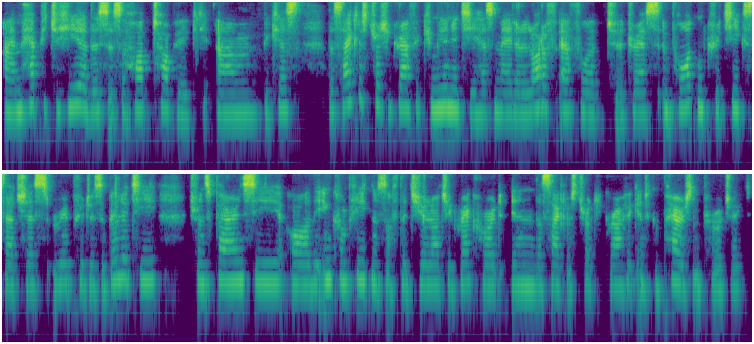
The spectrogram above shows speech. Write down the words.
I'm happy to hear this is a hot topic um, because the cyclostratigraphic community has made a lot of effort to address important critiques such as reproducibility, transparency, or the incompleteness of the geologic record in the cyclostratigraphic intercomparison project.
